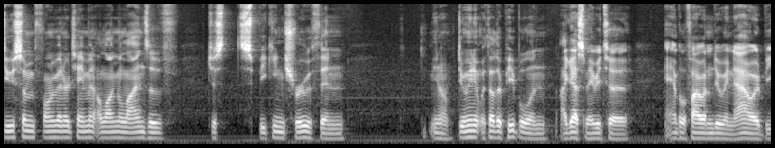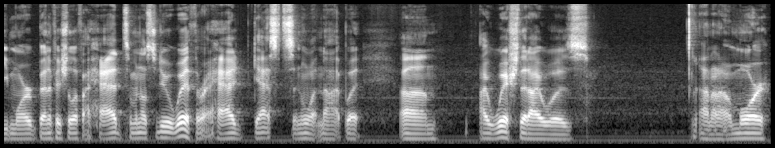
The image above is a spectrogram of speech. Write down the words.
do some form of entertainment along the lines of just speaking truth and you know doing it with other people and i guess maybe to amplify what i'm doing now it'd be more beneficial if i had someone else to do it with or i had guests and whatnot but um, i wish that i was i don't know more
